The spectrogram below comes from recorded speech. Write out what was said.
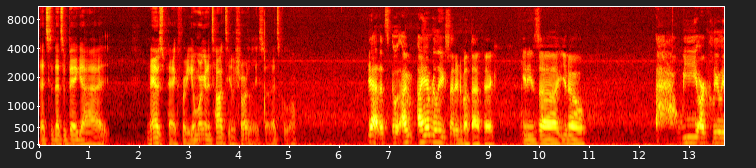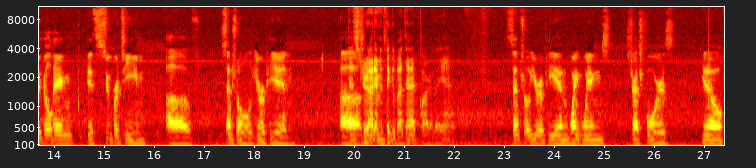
that's that's a big uh, pick for you, and we're gonna talk to him shortly, so that's cool. Yeah, that's. I'm. I am really excited about that pick. It is. Uh, you know, we are clearly building this super team of Central European. Uh, That's true. I didn't even think about that part of it. Yeah. Central European white wings, stretch fours. You know,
